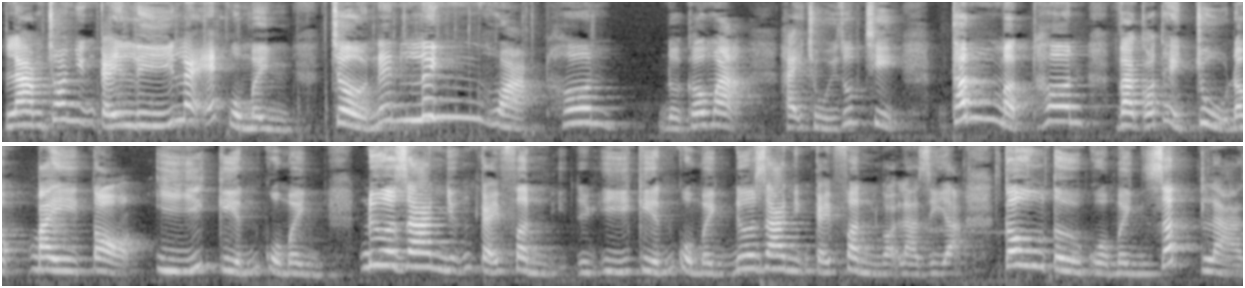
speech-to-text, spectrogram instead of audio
Làm cho những cái lý lẽ của mình trở nên linh hoạt hơn Được không ạ? À? Hãy chú ý giúp chị thân mật hơn và có thể chủ động bày tỏ ý kiến của mình đưa ra những cái phần ý kiến của mình đưa ra những cái phần gọi là gì ạ câu từ của mình rất là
